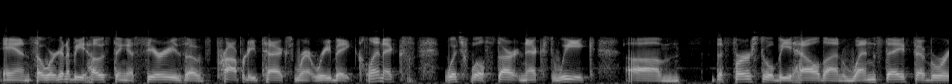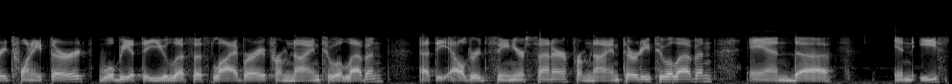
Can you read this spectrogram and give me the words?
And so we're going to be hosting a series of property tax rent rebate clinics, which will start next week. Um, the first will be held on Wednesday, February 23rd. We'll be at the Ulysses Library from 9 to 11, at the Eldred Senior Center from 9:30 to 11, and uh, in East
